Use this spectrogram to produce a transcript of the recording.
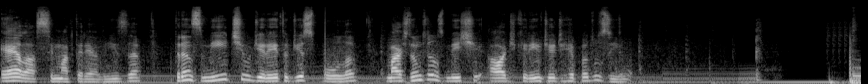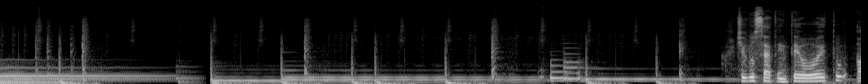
ela se materializa, transmite o direito de expô-la, mas não transmite ao adquirir o direito de reproduzi-la. Artigo 78. A,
